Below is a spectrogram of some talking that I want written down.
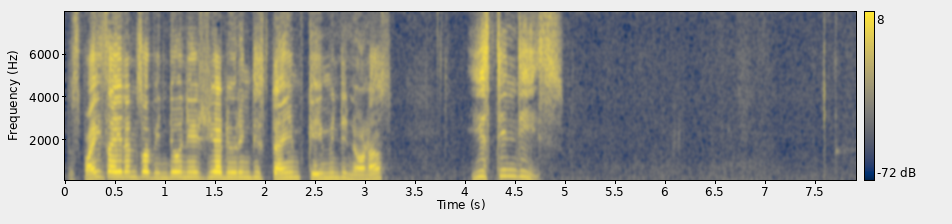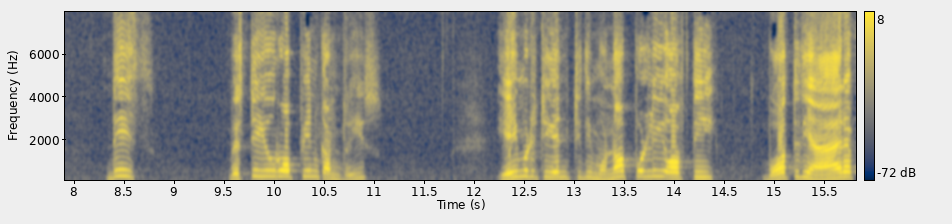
The Spice Islands of Indonesia during this time came into known as East Indies. These West European countries aimed to end the monopoly of the both the Arab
